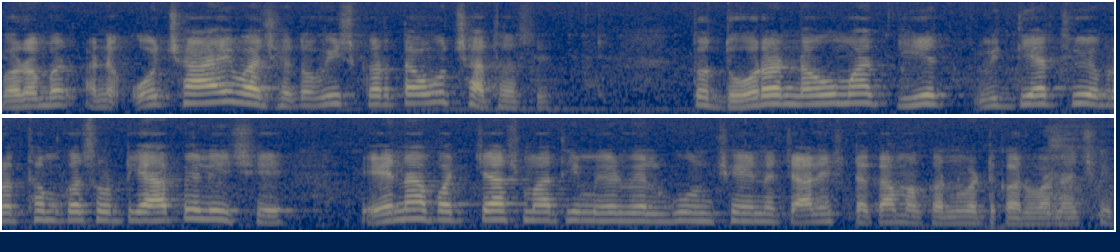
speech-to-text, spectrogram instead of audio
બરાબર? અને ઓછા આવ્યા છે તો વીસ કરતાં ઓછા થશે. તો ધોરણ નવમાં જે વિદ્યાર્થીઓએ પ્રથમ કસોટી આપેલી છે. એના પચાસમાંથી મેળવેલ ગુણ છે એને ચાલીસ ટકામાં કન્વર્ટ કરવાના છે.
